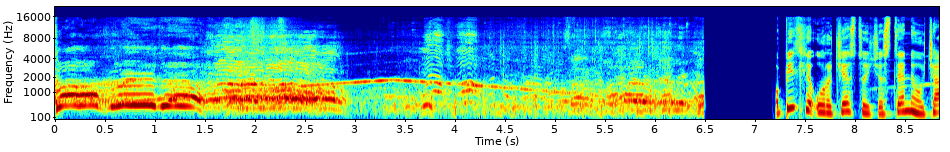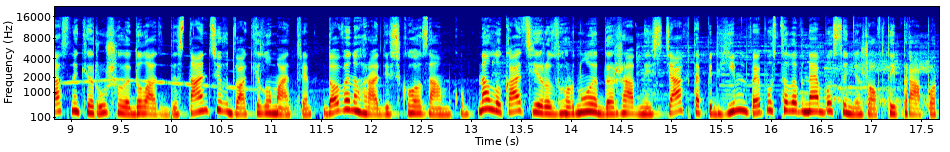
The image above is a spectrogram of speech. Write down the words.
Слава Україні! Опісля урочистої частини учасники рушили долати дистанцію в 2 кілометри до Виноградівського замку. На локації розгорнули державний стяг та під гімн випустили в небо синьо-жовтий прапор.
